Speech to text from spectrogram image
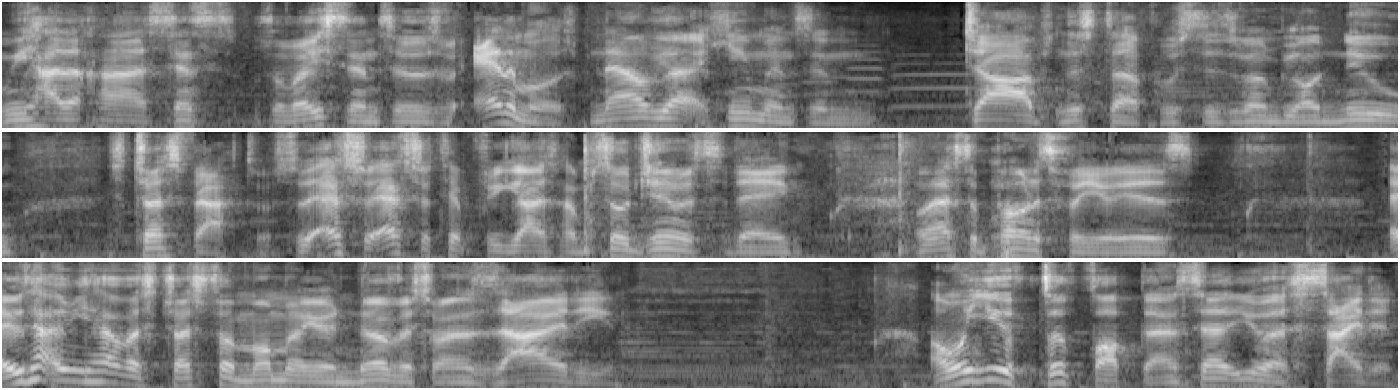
we had that kind of sense of racism, it was animals. Now we got humans and jobs and this stuff, which is going to be our new stress factor. So the extra extra tip for you guys, I'm so generous today. An extra bonus for you is every time you have a stressful moment or you're nervous or anxiety, I want you to flip flop that and say that you're excited.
